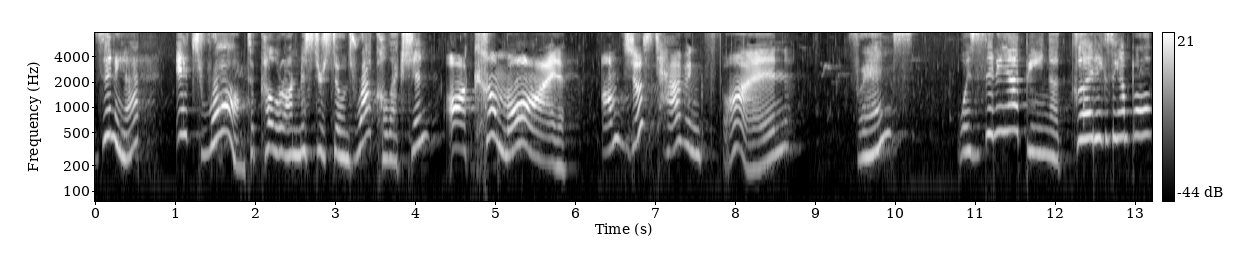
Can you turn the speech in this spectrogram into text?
Zinnia, it's wrong to color on Mr. Stone's rock collection. Aw, come on. I'm just having fun. Friends, was Zinnia being a good example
